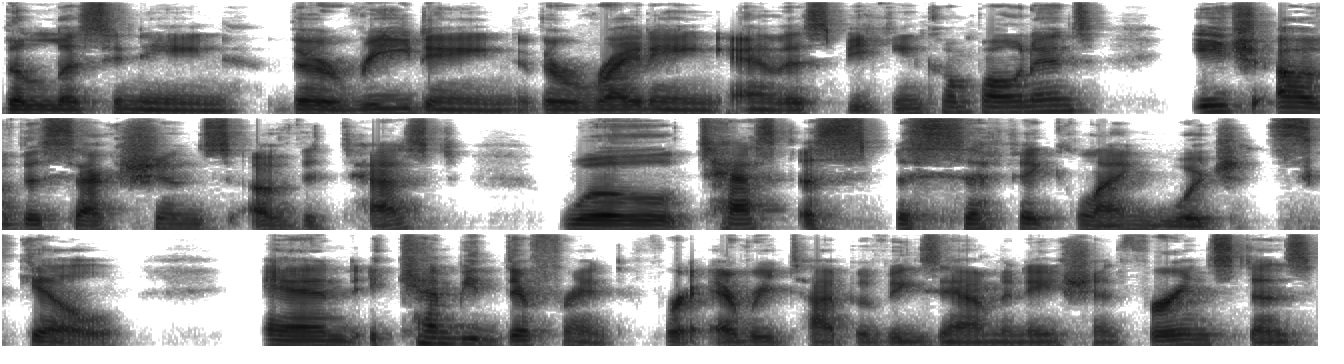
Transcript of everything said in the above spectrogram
the listening, the reading, the writing, and the speaking components. Each of the sections of the test will test a specific language skill and it can be different for every type of examination. For instance,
